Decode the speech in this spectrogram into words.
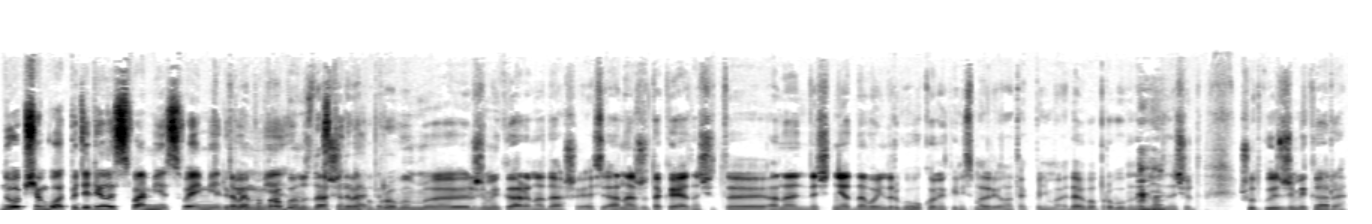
Ну, в общем, вот, поделилась с вами своими любимыми Давай попробуем с Дашей, давай попробуем э, Джимми Карра на Даше. Она же такая, значит, э, она, значит, ни одного, ни другого комика не смотрела, я так понимаю. Давай попробуем на ней, значит, шутку из Джимми Карра.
